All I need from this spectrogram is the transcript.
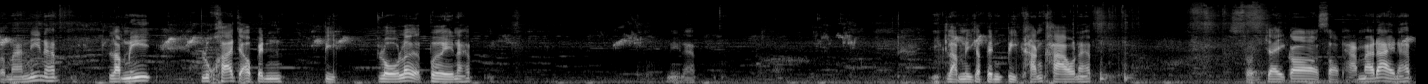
ประมาณนี้นะครับลำนี้ลูกค้าจะเอาเป็นปีกโรลเลอร์เปยนะครับ นี่นะครับ อีกลำนี้จะเป็นปีกค้างคาวนะครับ สนใจก็สอบถามมาได้นะครับ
